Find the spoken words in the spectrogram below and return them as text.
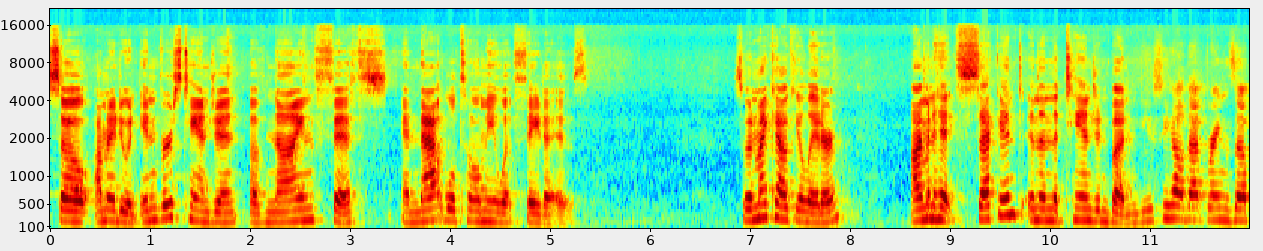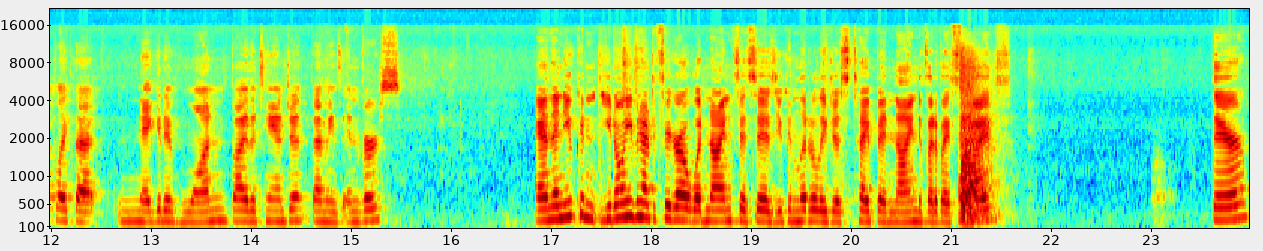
So I'm going to do an inverse tangent of 9 fifths, and that will tell me what theta is. So in my calculator, I'm going to hit second and then the tangent button. Do you see how that brings up like that negative 1 by the tangent? That means inverse. And then you can, you don't even have to figure out what 9 fifths is. You can literally just type in 9 divided by 5 there.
